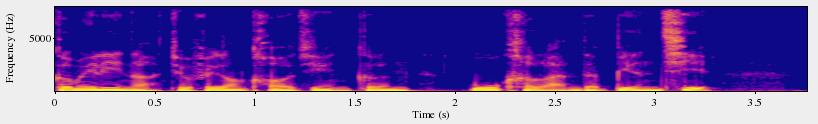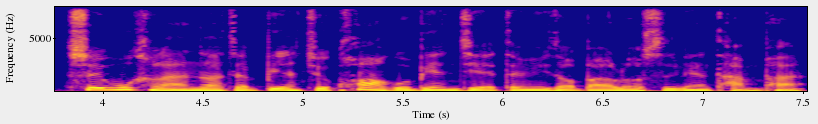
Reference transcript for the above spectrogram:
格梅利呢，就非常靠近跟乌克兰的边界，所以乌克兰呢在边就跨过边界，等于到白俄罗斯这边谈判，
